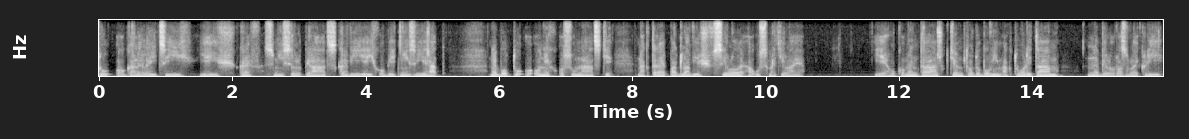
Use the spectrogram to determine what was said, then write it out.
Tu o Galilejcích, jejichž krev smísil Pilát z krví jejich obětních zvířat, nebo tu o o něch osmnácti, na které padla věž v Siloe a usmrtila je. Jeho komentář k těmto dobovým aktualitám nebyl rozvleklý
